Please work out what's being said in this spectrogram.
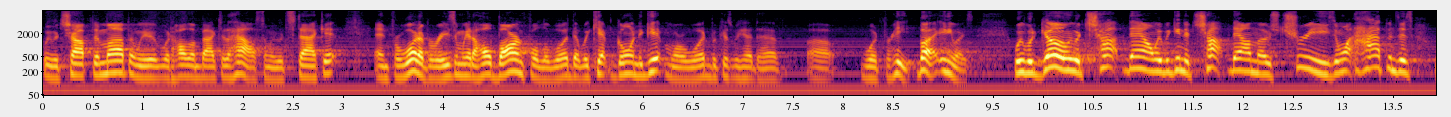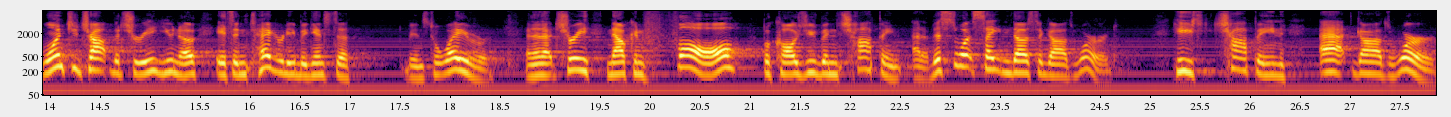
we would chop them up and we would haul them back to the house and we would stack it. And for whatever reason, we had a whole barn full of wood that we kept going to get more wood because we had to have uh, wood for heat. But, anyways, we would go and we would chop down, we begin to chop down those trees. And what happens is once you chop the tree, you know, its integrity begins to, begins to waver. And then that tree now can fall because you've been chopping at it. This is what Satan does to God's word. He's chopping at God's word.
